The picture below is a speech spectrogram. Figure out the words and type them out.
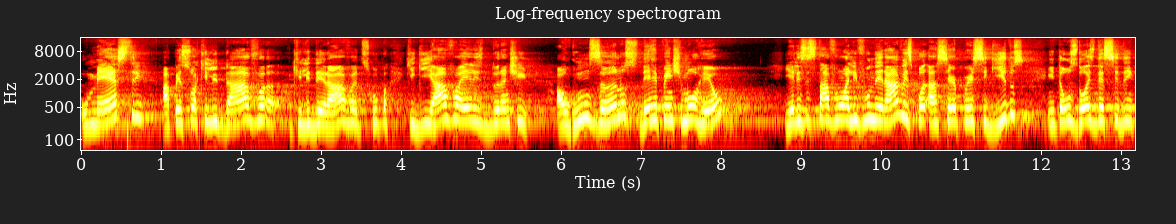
o mestre, a pessoa que lidava, que liderava, desculpa, que guiava eles durante alguns anos, de repente morreu, e eles estavam ali vulneráveis a ser perseguidos, então os dois decidem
